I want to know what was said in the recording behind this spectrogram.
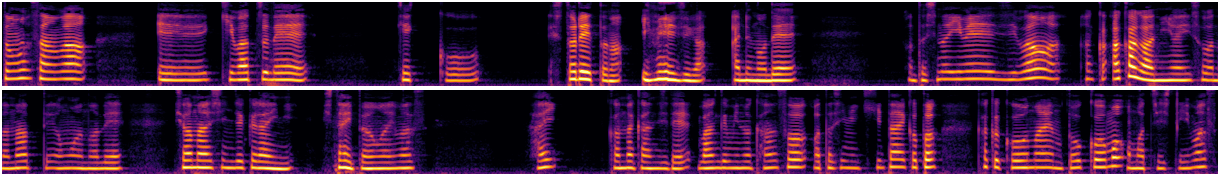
友さんは、えー、奇抜で、結構、ストレートなイメージがあるので、私のイメージは、なんか赤が似合いそうだなって思うので、湘南新宿ラインにしたいと思います。はい。こんな感じで番組の感想、私に聞きたいこと、各コーナーへの投稿もお待ちしています。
